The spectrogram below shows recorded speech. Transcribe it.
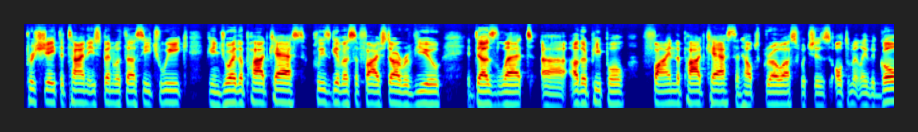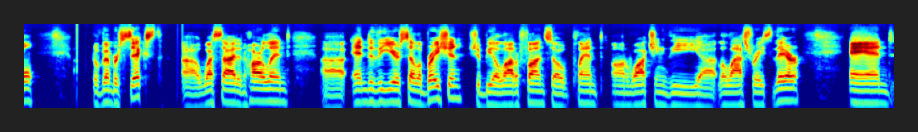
appreciate the time that you spend with us each week. If you enjoy the podcast, please give us a five star review. It does let uh, other people find the podcast and helps grow us, which is ultimately the goal. November 6th, uh, Westside and Harland. Uh, end of the year celebration should be a lot of fun. So plan on watching the uh, the last race there. And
